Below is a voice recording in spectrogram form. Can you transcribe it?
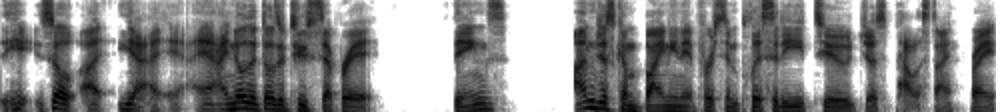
he, so i yeah I, I know that those are two separate things. I'm just combining it for simplicity to just palestine right?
